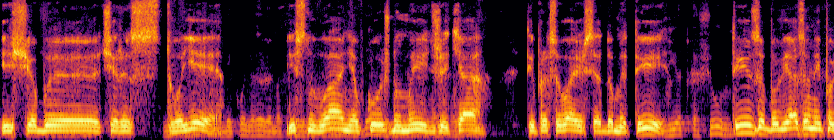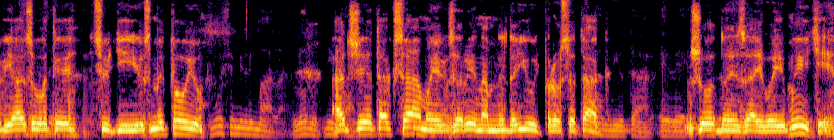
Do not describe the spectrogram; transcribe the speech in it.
і щоб е, через твоє існування в кожну мить життя ти просуваєшся до мети, ти зобов'язаний пов'язувати цю дію з метою. Адже так само, як зори нам не дають просто так жодної зайвої миті,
